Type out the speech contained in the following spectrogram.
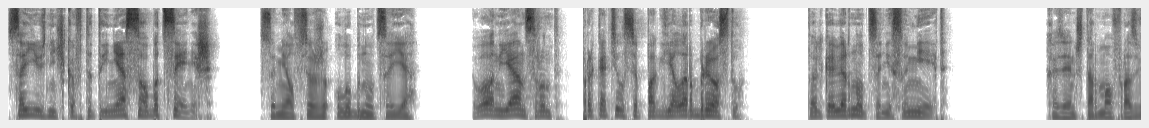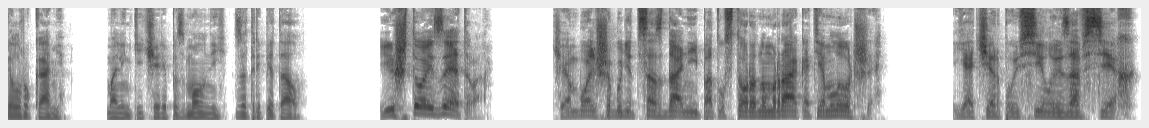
«Союзничков-то ты не особо ценишь», — сумел все же улыбнуться я. «Вон Янсрунд прокатился по Гьяларбрёсту, только вернуться не сумеет». Хозяин штормов развел руками. Маленький череп из молний затрепетал. И что из этого? Чем больше будет созданий по ту сторону мрака, тем лучше. Я черпаю силу изо всех.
